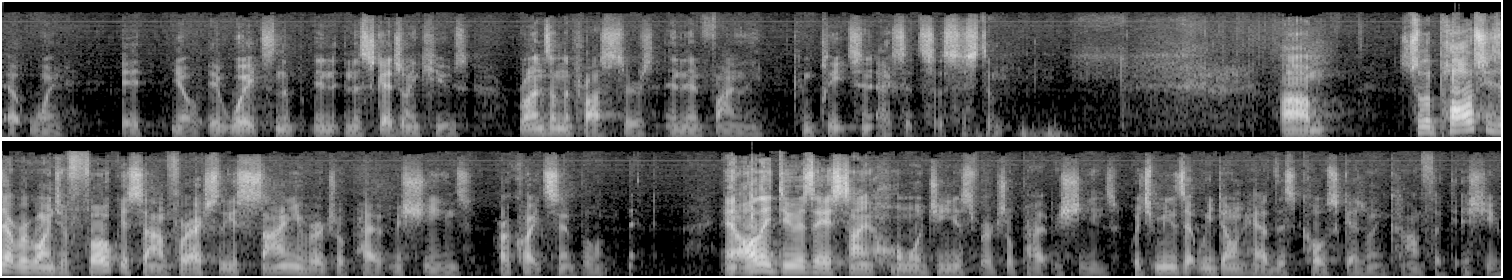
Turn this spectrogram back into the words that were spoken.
at when it, you know, it waits in the, in, in the scheduling queues, runs on the processors, and then finally completes and exits the system. Um, so the policies that we're going to focus on for actually assigning virtual private machines are quite simple. And all they do is they assign homogeneous virtual private machines, which means that we don't have this co-scheduling conflict issue,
